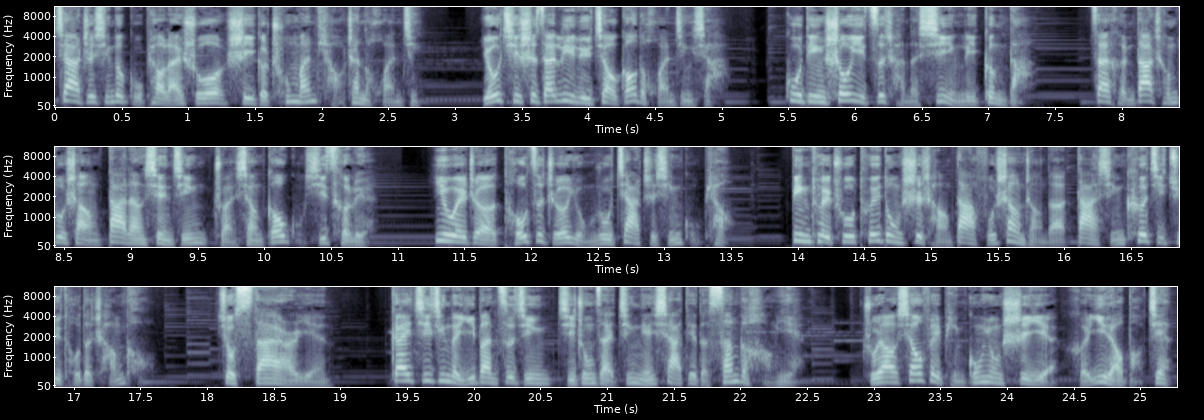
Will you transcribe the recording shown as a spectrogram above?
价值型的股票来说是一个充满挑战的环境，尤其是在利率较高的环境下，固定收益资产的吸引力更大。在很大程度上，大量现金转向高股息策略，意味着投资者涌入价值型股票，并退出推动市场大幅上涨的大型科技巨头的敞口。就 Style 而言，该基金的一半资金集中在今年下跌的三个行业：主要消费品、公用事业和医疗保健。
